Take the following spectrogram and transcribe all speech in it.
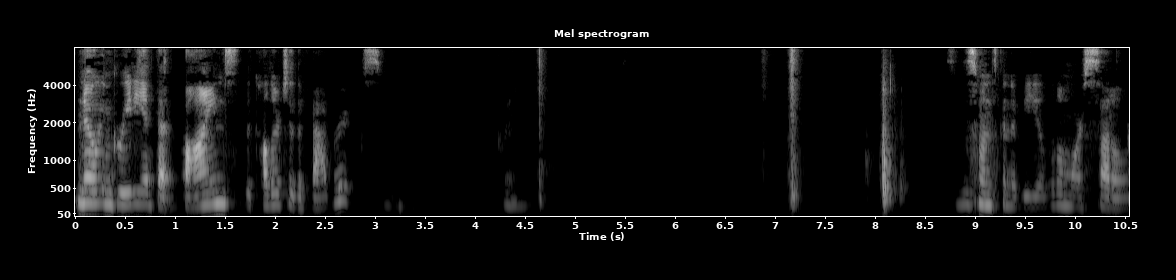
no ingredient that binds the color to the fabrics. So this one's going to be a little more subtle.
